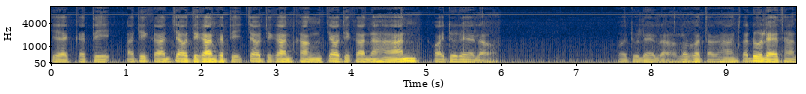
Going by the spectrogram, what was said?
แจกกติอธิการเจ้าอธิการกติเจ้าอธิการคัง เจ้าอธิการอาหารคอยดูแลเรา ก็ดูแลเราเราก็ตักอาหารก็ดูแลท่าน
